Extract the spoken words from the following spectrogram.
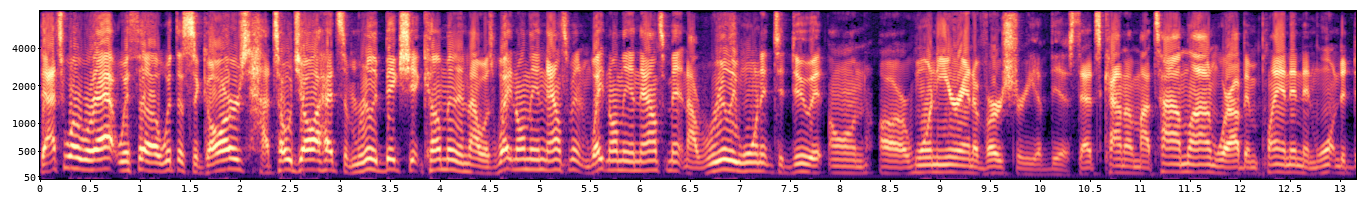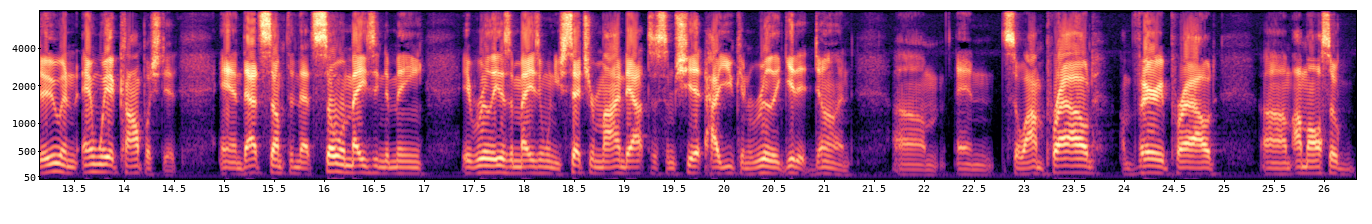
that's where we're at with uh, with the cigars. I told y'all I had some really big shit coming, and I was waiting on the announcement and waiting on the announcement, and I really wanted to do it on our one year anniversary of this. That's kind of my timeline where I've been planning and wanting to do, and and we accomplished it. And that's something that's so amazing to me. It really is amazing when you set your mind out to some shit how you can really get it done. Um, and so I'm proud. I'm very proud. Um, I'm also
